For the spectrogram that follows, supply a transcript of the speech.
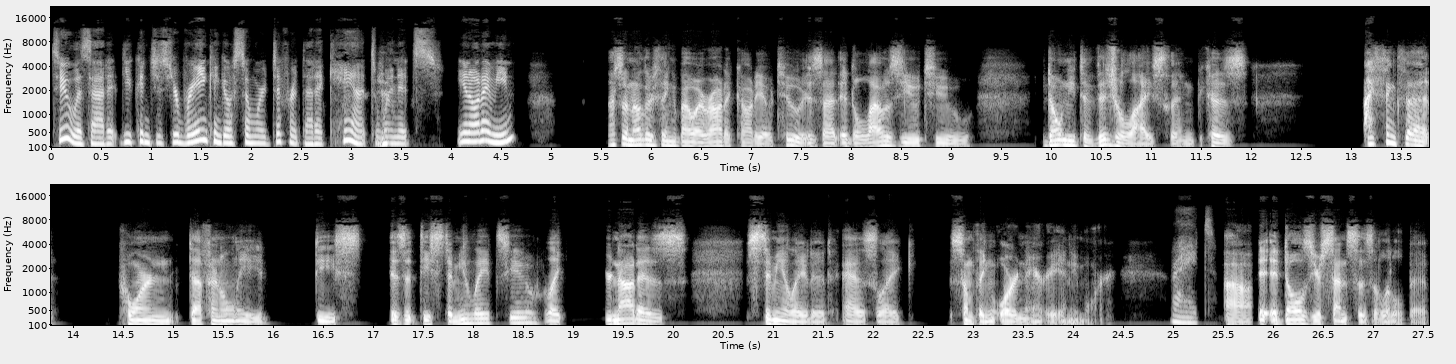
too, is that it, you can just, your brain can go somewhere different that it can't Yeah. when it's, you know what I mean? That's another thing about erotic audio too, is that it allows you to you don't need to visualize thing because I think that porn definitely de is it destimulates you? Like you're not as stimulated as like something ordinary anymore. Right. Uh, it, it dulls your senses a little bit.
